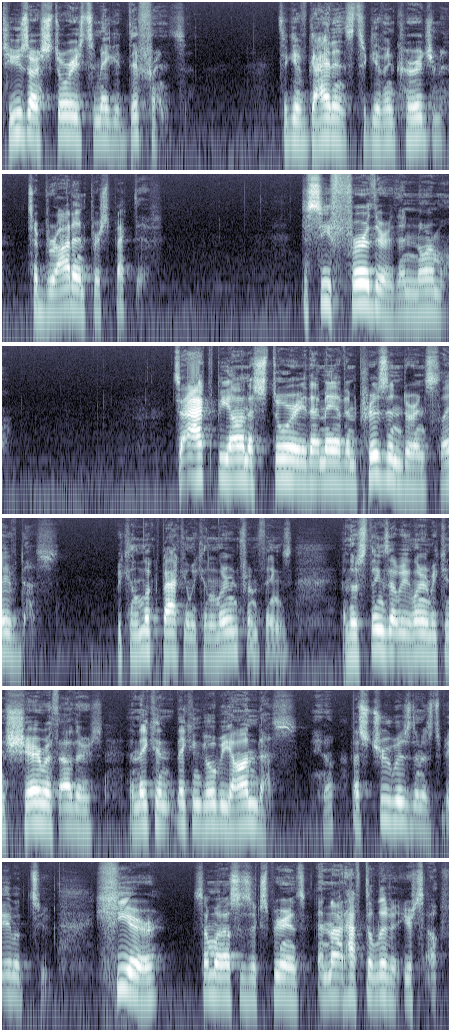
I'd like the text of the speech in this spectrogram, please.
To use our stories to make a difference, to give guidance, to give encouragement, to broaden perspective, to see further than normal to act beyond a story that may have imprisoned or enslaved us. We can look back and we can learn from things. And those things that we learn, we can share with others, and they can, they can go beyond us. You know, that's true wisdom is to be able to hear someone else's experience and not have to live it yourself.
